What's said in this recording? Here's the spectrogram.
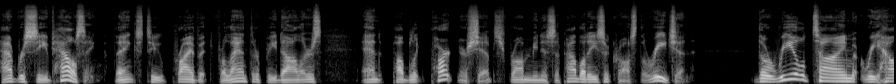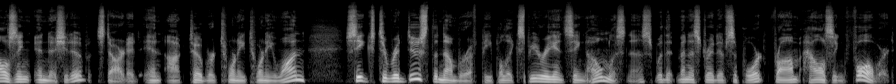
have received housing thanks to private philanthropy dollars and public partnerships from municipalities across the region. The Real Time Rehousing Initiative, started in October 2021, seeks to reduce the number of people experiencing homelessness with administrative support from Housing Forward,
